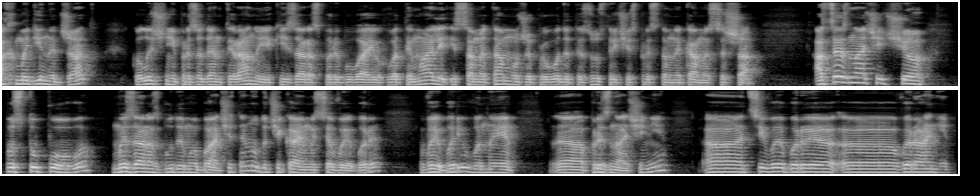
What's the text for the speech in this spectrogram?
Ахмедінеджад, колишній президент Ірану, який зараз перебуває у Гватемалі, і саме там може проводити зустрічі з представниками США. А це значить, що поступово ми зараз будемо бачити. Ну, дочекаємося вибори. Виборів вони е, призначені, е, ці вибори е, в Ірані,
